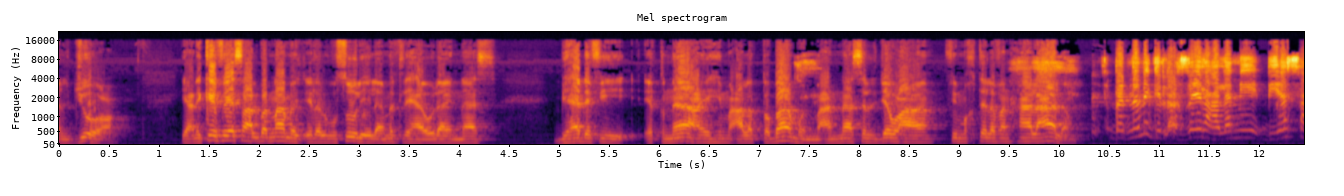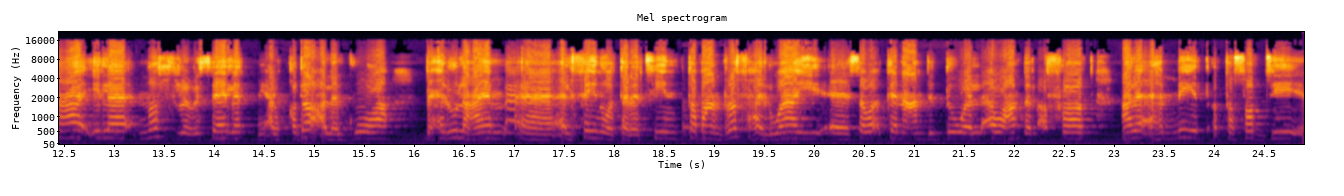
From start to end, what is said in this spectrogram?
الجوع. يعني كيف يسعى البرنامج إلى الوصول إلى مثل هؤلاء الناس؟ بهدف إقناعهم على التضامن مع الناس الجوعى في مختلف أنحاء العالم. العالمي بيسعى إلى نشر رسالة القضاء على الجوع بحلول عام 2030 طبعا رفع الوعي سواء كان عند الدول أو عند الأفراد على أهمية التصدي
